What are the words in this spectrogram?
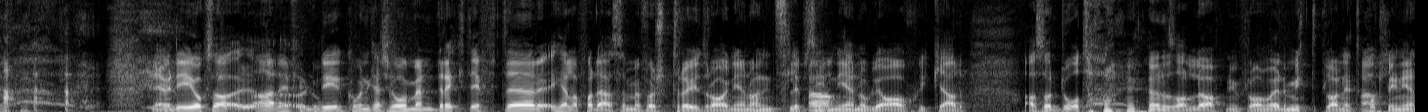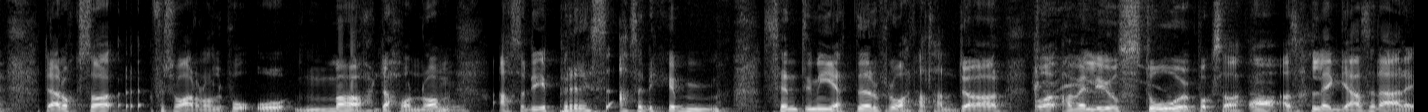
Nej men det är också, Ja, det är för det kommer ni kanske ihåg men direkt efter hela fadäsen med först tröjdragningen och han inte släpps Ja. in igen och blir avskickad. Alltså då tar han ju en sån löpning från, vad är det, mittplanet till Ja. kortlinjen. Där också försvararen håller på att mörda honom. Mm. Alltså det är precis, alltså det är centimeter från att han dör. Och han väljer ju att stå upp också. Ja. Alltså lägger han sig där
